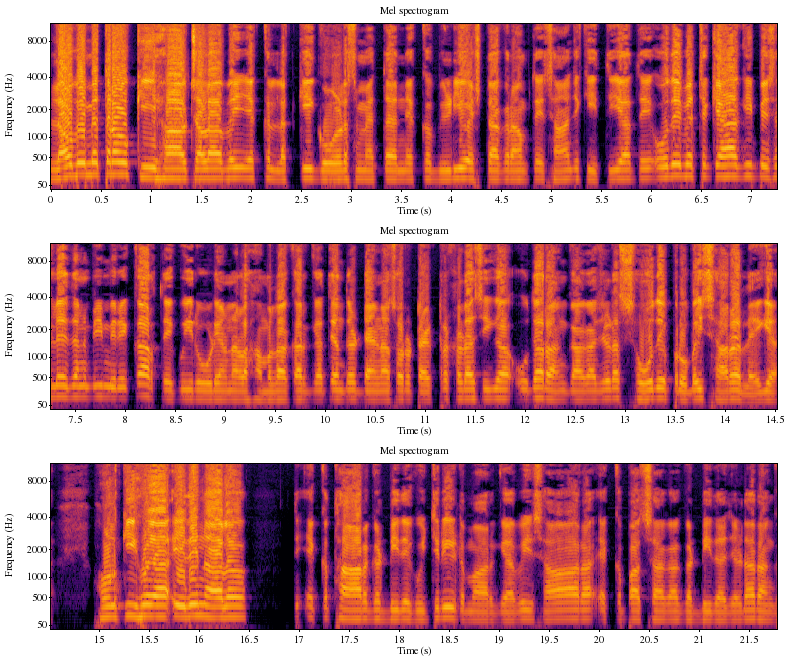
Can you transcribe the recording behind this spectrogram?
ਲਓ ਬਈ ਮਿੱਤਰੋ, ਕੀ ਹਾਲ ਚਾਲ ਆ ਬਈ? ਇੱਕ ਲੱਕੀ 골ਡ ਸਮਿਤ ਨੇ ਇੱਕ ਵੀਡੀਓ ਇੰਸਟਾਗ੍ਰam ਤੇ ਸਾਂਝ ਕੀਤੀ ਆ ਤੇ ਉਹਦੇ ਵਿੱਚ ਕਿਹਾ ਕਿ ਪਿਛਲੇ ਦਿਨ ਵੀ ਮੇਰੇ ਘਰ ਤੇ ਕੋਈ ਰੋੜਿਆਂ ਨਾਲ ਹਮਲਾ ਕਰ ਗਿਆ ਤੇ ਅੰਦਰ ਡਾਇਨਾਸੌਰ ਟਰੈਕਟਰ ਖੜਾ ਸੀਗਾ, ਉਹਦਾ ਰੰਗ ਆਗਾ ਜਿਹੜਾ 100 ਦੇ ਉੱਪਰੋਂ ਬਈ ਸਾਰਾ ਲੈ ਗਿਆ। ਹੁਣ ਕੀ ਹੋਇਆ? ਇਹਦੇ ਨਾਲ ਤੇ ਇੱਕ ਥਾਰ ਗੱਡੀ ਦੇ ਕੋਈ ਝਰੀਟ ਮਾਰ ਗਿਆ ਬਈ, ਸਾਰਾ ਇੱਕ ਪਾਸਾ ਗਾ ਗੱਡੀ ਦਾ ਜਿਹੜਾ ਰੰਗ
